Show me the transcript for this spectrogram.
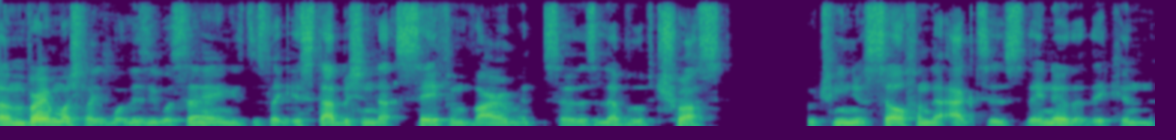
um, very much like what Lizzy was saying, is just like establishing that safe environment. So there's a level of trust between yourself and the actors. They know that they can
